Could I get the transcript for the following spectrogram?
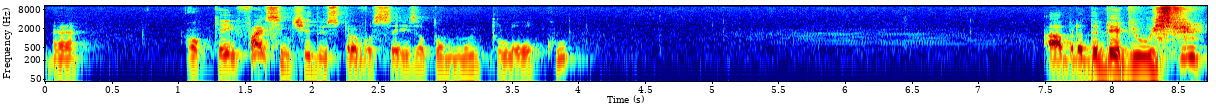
Né? Ok, faz sentido isso para vocês, eu estou muito louco. Abra The Baby Whisper.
